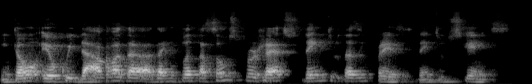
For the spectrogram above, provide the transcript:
Então eu cuidava da, da implantação dos projetos dentro das empresas, dentro dos clientes,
